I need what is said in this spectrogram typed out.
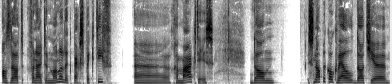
als dat vanuit een mannelijk perspectief uh, gemaakt is, dan snap ik ook wel dat, je,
